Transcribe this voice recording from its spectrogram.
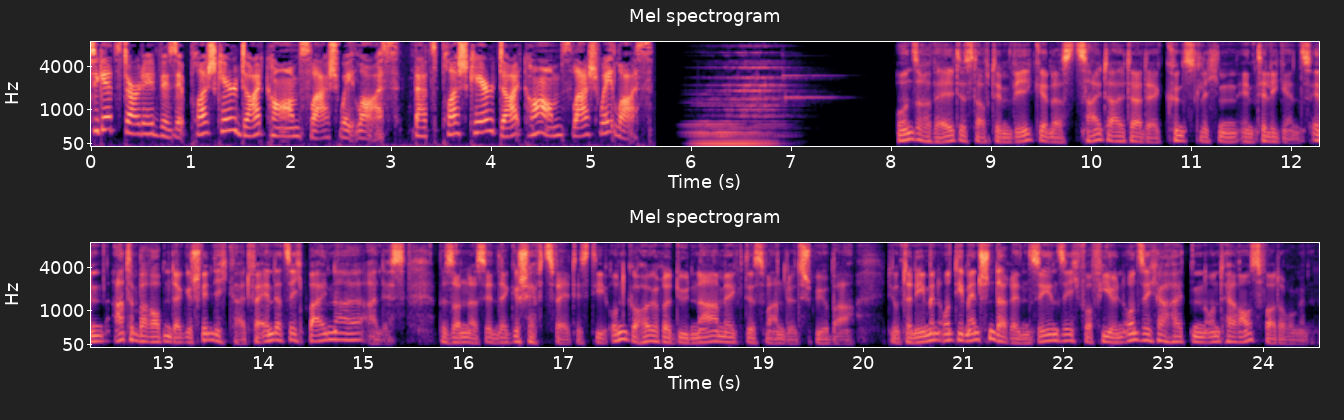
To get started, visit plushcare.com slash weight loss. That's plushcare.com slash weight loss. Unsere Welt ist auf dem Weg in das Zeitalter der künstlichen Intelligenz. In atemberaubender Geschwindigkeit verändert sich beinahe alles. Besonders in der Geschäftswelt ist die ungeheure Dynamik des Wandels spürbar. Die Unternehmen und die Menschen darin sehen sich vor vielen Unsicherheiten und Herausforderungen.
